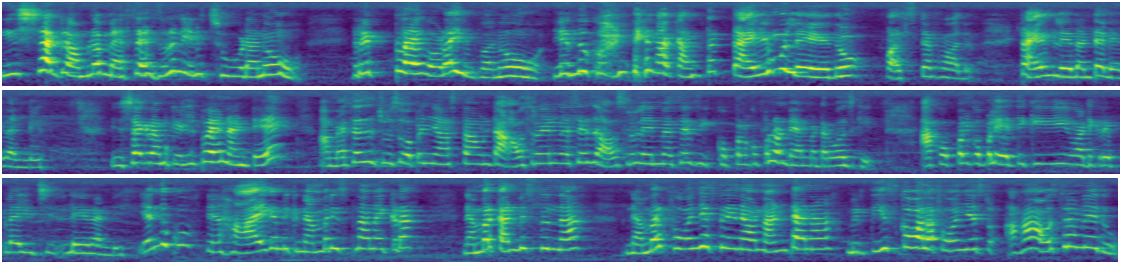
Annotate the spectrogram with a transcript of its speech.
ఇన్స్టాగ్రామ్లో మెసేజ్లు నేను చూడను. రిప్లై కూడా ఇవ్వను. ఎందుకంటే నాకు అంత టైం లేదు ఫస్ట్ ఆఫ్ ఆల్. టైం లేదంటే లేదండి. ఇన్స్టాగ్రామ్కి వెళ్ళిపోయానంటే ఆ మెసేజ్ చూసి ఓపెన్ చేస్తూ ఉంటా. అవసరమైన మెసేజ్ అవసరం లేని మెసేజ్ ఈ కుప్పలు కుప్పలు ఉంటాయి అనమాట రోజుకి. ఆ కుప్పలు కుప్పలు ఎతికి వాటికి రిప్లైలు ఇచ్చి లేదండి. ఎందుకు? నేను హాయిగా మీకు నెంబర్ ఇస్తున్నానా ఇక్కడ? నెంబర్ కనిపిస్తుందా? నెంబర్కి ఫోన్ చేస్తే నేను ఏమన్నా అంటానా? మీరు తీసుకోవాలా ఫోన్ చేస్తూ? ఆహా అవసరం లేదు.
